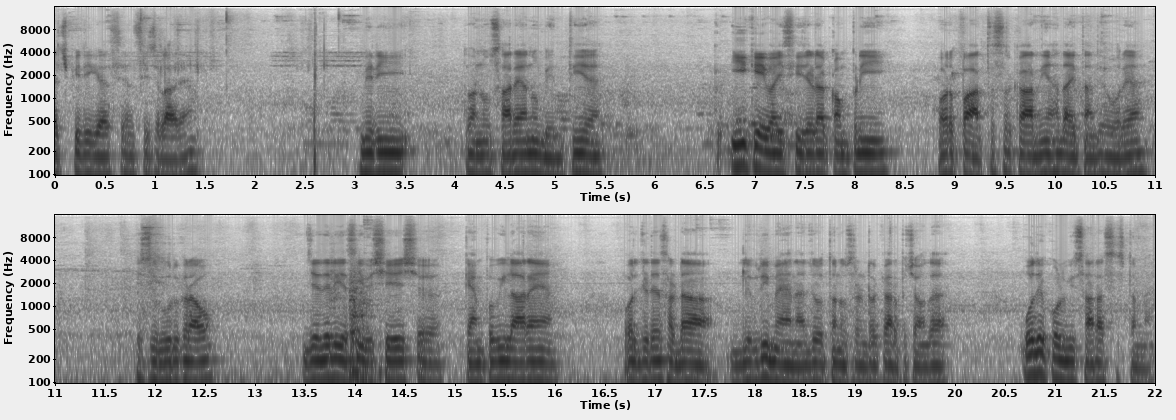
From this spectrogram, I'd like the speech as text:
ਐਚਪੀ ਦੀ ਗੈਸ ਏਜੰਸੀ ਚਲਾ ਰਿਹਾ। ਮੇਰੀ ਤੁਹਾਨੂੰ ਸਾਰਿਆਂ ਨੂੰ ਬੇਨਤੀ ਹੈ ਕਿ ਈ ਕੇਵਾਈਸੀ ਜਿਹੜਾ ਕੰਪਨੀ ਔਰ ਭਾਰਤ ਸਰਕਾਰ ਦੀਆਂ ਹਦਾਇਤਾਂ ਤੇ ਹੋ ਰਿਹਾ, ਇਹ ਜ਼ਰੂਰ ਕਰਾਓ। ਜਿਹਦੇ ਲਈ ਅਸੀਂ ਵਿਸ਼ੇਸ਼ ਕੈਂਪ ਵੀ ਲਾ ਰਹੇ ਹਾਂ। ਔਰ ਜਿਹੜਾ ਸਾਡਾ ਡਿਲੀਵਰੀ ਮੈਨ ਹੈ ਜੋ ਤੁਹਾਨੂੰ ਸਿਲੰਡਰ ਘਰ ਪਹੁੰਚਾਉਂਦਾ ਉਹਦੇ ਕੋਲ ਵੀ ਸਾਰਾ ਸਿਸਟਮ ਹੈ।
